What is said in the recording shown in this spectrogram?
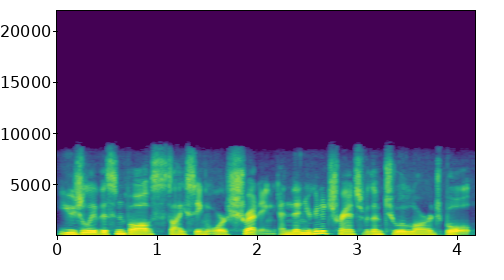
Usually this involves slicing or shredding, and then you're going to transfer them to a large bowl.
